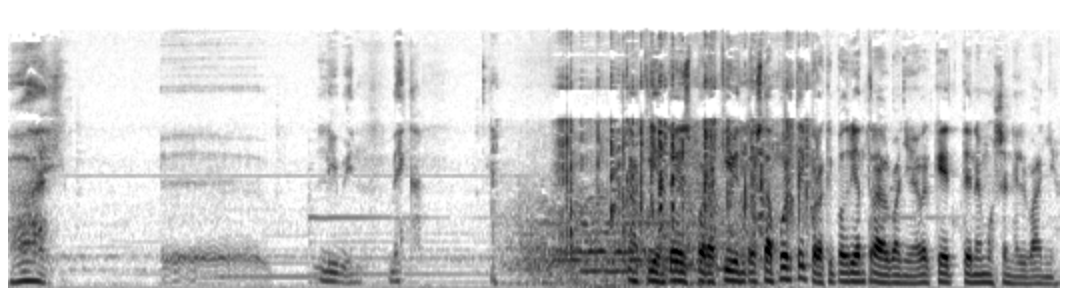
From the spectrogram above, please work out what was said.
Ay. Eh, living, venga. Aquí, entonces por aquí dentro esta puerta y por aquí podría entrar al baño y a ver qué tenemos en el baño.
